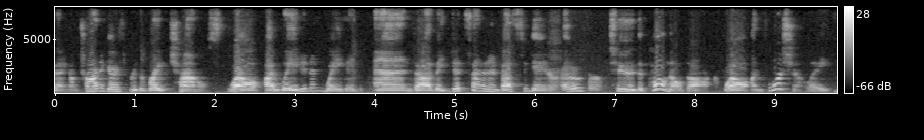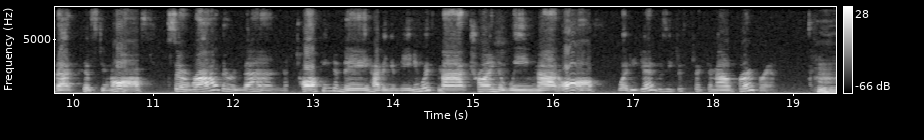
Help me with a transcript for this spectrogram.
thing. I'm trying to go through the right channels. Well, I waited and waited, and uh, they did send an investigator over to the pill mill dock. Well, unfortunately, that pissed him off. So rather than talking to me, having a meeting with Matt, trying to wean Matt off, what he did was he just kicked him out of the program. Hmm.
